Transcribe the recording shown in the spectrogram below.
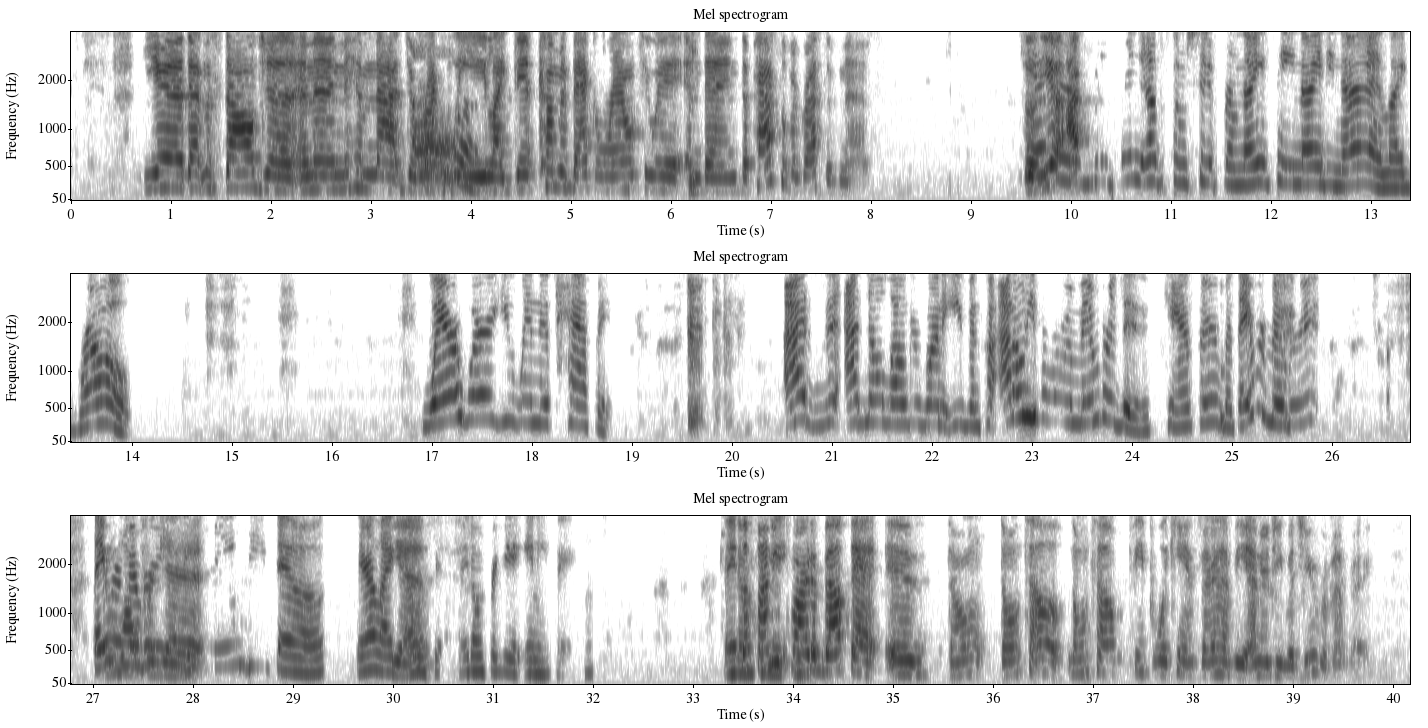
yeah, that nostalgia, and then him not directly oh. like di- coming back around to it, and then the passive aggressiveness. So Cancer yeah, I, bring up some shit from 1999. Like, bro, where were you when this happened? I I no longer want to even talk. I don't even remember this cancer, but they remember it. they We remember it in extreme detail. They're like, oh, Yes. oh, they don't forget anything. They the don't the funny part about that is don't don't tell don't tell people with cancer heavy energy what you remember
